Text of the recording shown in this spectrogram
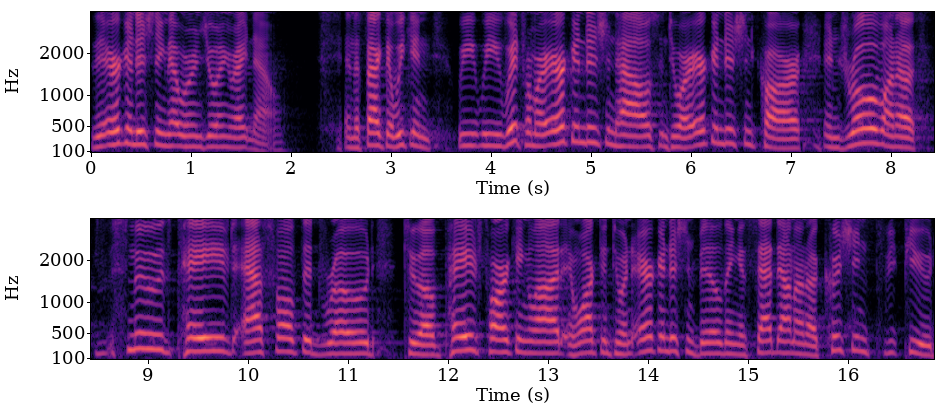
the air conditioning that we're enjoying right now, and the fact that we can, we, we went from our air conditioned house into our air conditioned car and drove on a smooth, paved, asphalted road to a paved parking lot and walked into an air conditioned building and sat down on a cushioned pew.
